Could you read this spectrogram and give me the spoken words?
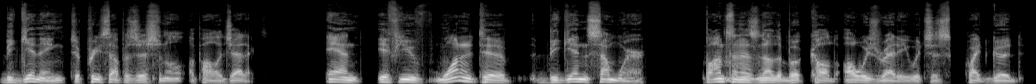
beginning to presuppositional apologetics. And if you've wanted to begin somewhere, Bahnsen has another book called Always Ready, which is quite good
